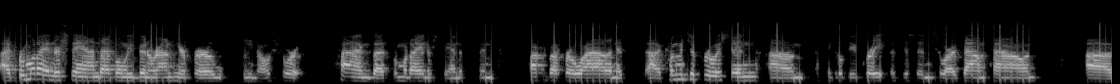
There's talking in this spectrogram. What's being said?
I, from what I understand, I've only been around here for you know a short time, but from what I understand, it's been talked about for a while, and it's uh, coming to fruition. Um, I think it'll be a great addition to our downtown, uh,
